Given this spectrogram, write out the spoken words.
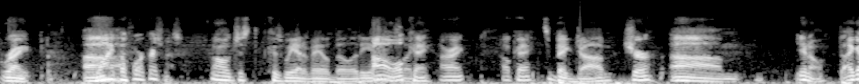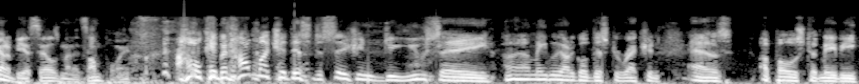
Right. Why before Christmas? Oh, just because we had availability. Oh, was like, okay. All right. Okay. It's a big job. Sure. Um, you know, I got to be a salesman at some point. Uh, okay, but how much of this decision do you say uh, maybe we ought to go this direction as opposed to maybe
